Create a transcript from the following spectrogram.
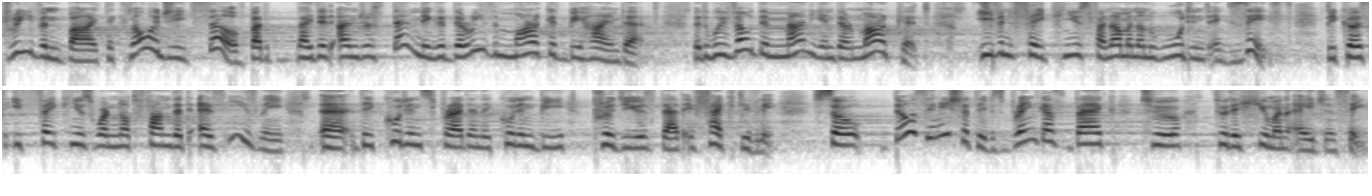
driven by technology itself, but by the understanding that there is a market behind that. That without the money and their market, even fake news phenomenon wouldn't exist. Because if fake news were not funded as easily, uh, they couldn't spread and they couldn't be produced that effectively. So those initiatives bring us back to, to the human agency.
